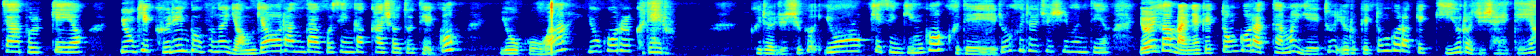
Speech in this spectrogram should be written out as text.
자, 볼게요. 여기 그린 부분을 연결한다고 생각하셔도 되고, 요거와 요거를 그대로 그려주시고, 요렇게 생긴 거 그대로 그려주시면 돼요. 여기가 만약에 동그랗다면 얘도 이렇게 동그랗게 기울여 주셔야 돼요.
